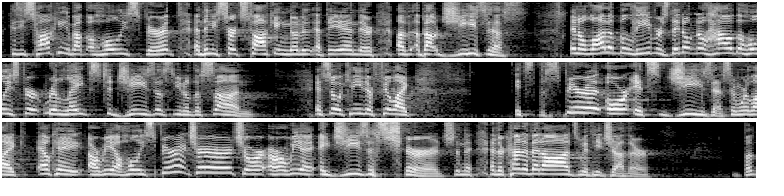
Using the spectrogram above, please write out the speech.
because he's talking about the Holy Spirit, and then he starts talking at the end there about Jesus. And a lot of believers, they don't know how the Holy Spirit relates to Jesus, you know, the Son. And so it can either feel like it's the Spirit or it's Jesus. And we're like, okay, are we a Holy Spirit church or, or are we a, a Jesus church? And, the, and they're kind of at odds with each other. But,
